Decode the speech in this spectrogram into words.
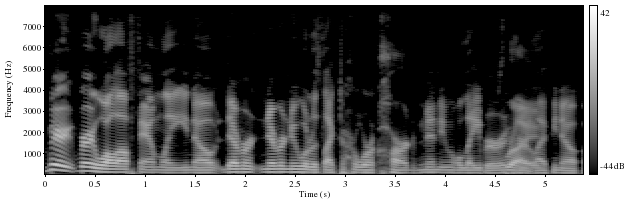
very very well off family. You know, never never knew what it was like to her work hard, manual labor in Right. her life. You know,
